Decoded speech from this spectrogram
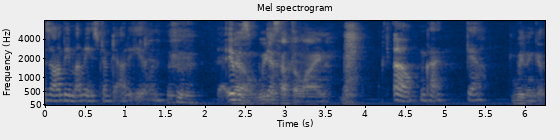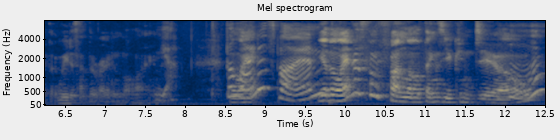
zombie mummies jumped out at you, and it no, was. we yeah. just had the line. Oh, okay. Yeah, We didn't get the. We just had the ride in the line. yeah. The, The line, line- is fun. Yeah, the line has some fun little things you can do. Mhm.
